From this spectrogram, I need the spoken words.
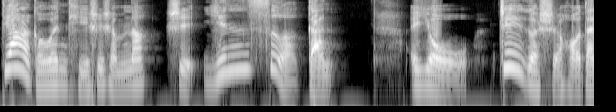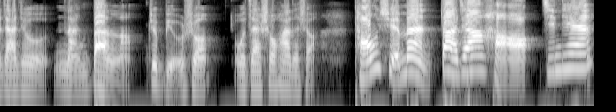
第二个问题是什么呢？是音色干。哎呦，这个时候大家就难办了。就比如说我在说话的时候，同学们大家好，今天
